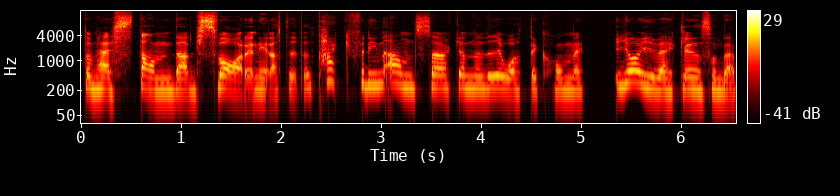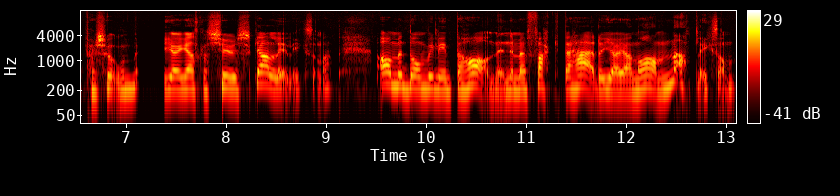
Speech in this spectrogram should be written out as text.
de här standardsvaren hela tiden. Tack för din ansökan men vi återkommer. Jag är ju verkligen en sån där person. Jag är ganska tjurskallig. Liksom, att, ja, men de vill inte ha mig. Nej, men fuck det här, då gör jag något annat. Liksom.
